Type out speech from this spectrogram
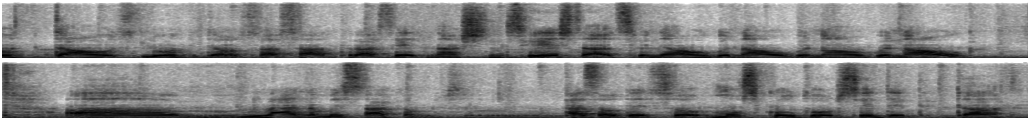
ļoti daudz, ļoti daudz tās ātrās ietnāšanas iestādes, viņa aug un aug un aug. Un aug. Um, lēnām mēs sākam pazaudēt mūsu kultūras identitāti.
